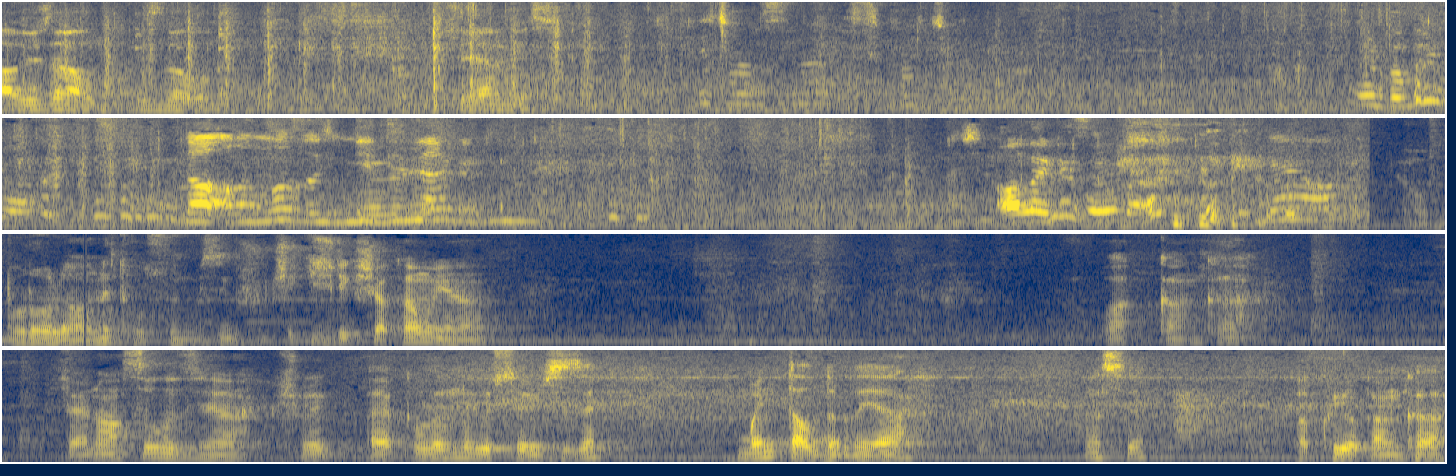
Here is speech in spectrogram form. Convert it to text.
Abi o yüzden aldım. Biz de alalım. Yer miyiz? Bir de çantasından kısıklar çıkıyor. Orada durma. Daha almaz da yediler bir gün. Al Enes orada. Ne o? Ya bro lanet olsun. Bizim şu çekicilik şaka mı ya? Bak kanka. Fenasılız ya. Şöyle ayakkabılarını göstereyim size. Manit aldırdı ya. Nasıl? Akıyor kanka.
